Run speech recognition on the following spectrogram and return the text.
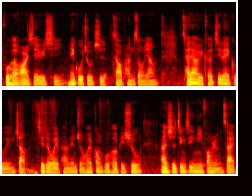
符合华尔街预期，美股主指早盘走阳，材料与科技类股领涨。接着尾盘联准会公布合皮书，暗示经济逆风仍在，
